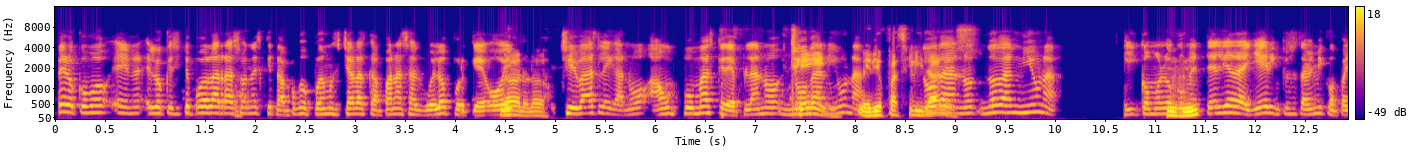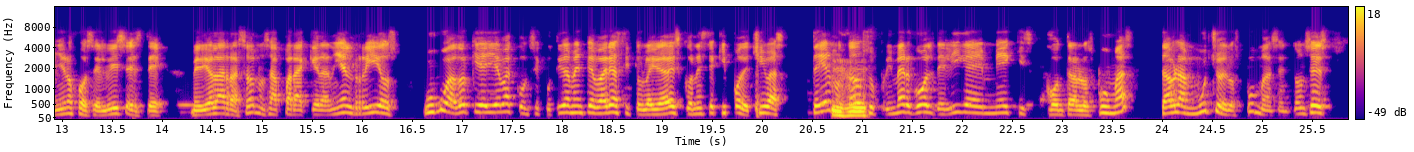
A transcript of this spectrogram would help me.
pero como en, lo que sí te puedo dar la razón es que tampoco podemos echar las campanas al vuelo porque hoy Chivas le ganó a un Pumas que de plano no da ni una. Me dio facilidades. No da, no da ni una. Y como lo comenté el día de ayer, incluso también mi compañero José Luis este, me dio la razón, o sea, para que Daniel Ríos, un jugador que ya lleva consecutivamente varias titularidades con este equipo de Chivas, te haya anotado su primer gol de Liga MX contra los Pumas, te habla mucho de los Pumas. Entonces,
